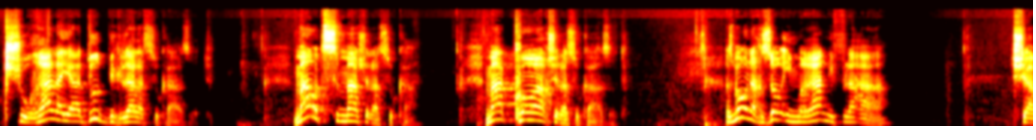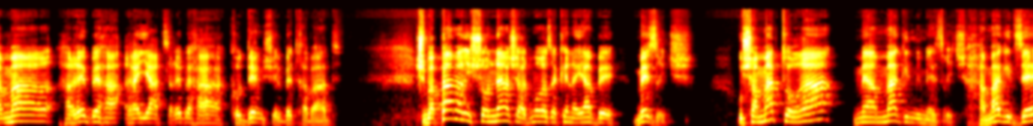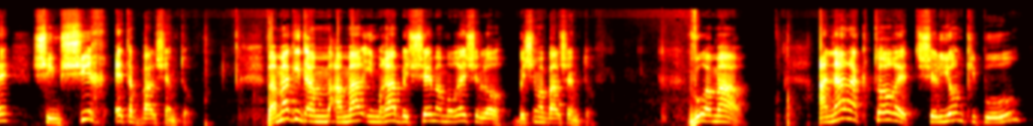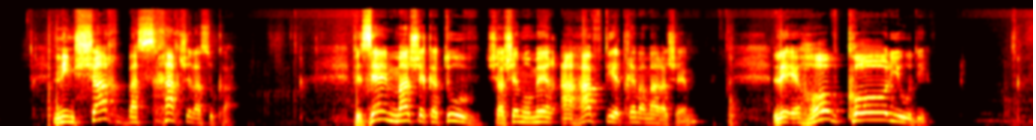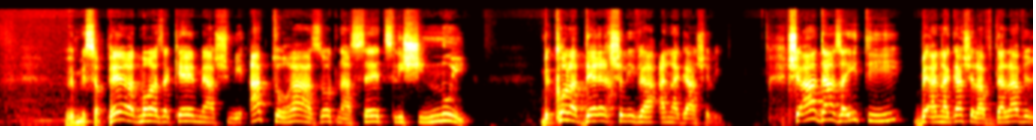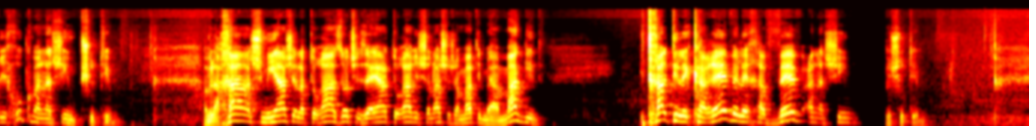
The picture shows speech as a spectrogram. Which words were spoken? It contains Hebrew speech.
קשורה ליהדות בגלל הסוכה הזאת. מה העוצמה של הסוכה? מה הכוח של הסוכה הזאת? אז בואו נחזור אמרה נפלאה שאמר הרבה הרייץ, הרבה הקודם של בית חב"ד, שבפעם הראשונה שהאדמו"ר הזקן היה במזריץ', הוא שמע תורה מהמגיד ממזריץ'. המגיד זה שהמשיך את הבעל שם טוב. והמגיד אמ-, אמר אמרה בשם המורה שלו, בשם הבעל שם טוב. והוא אמר, ענן הקטורת של יום כיפור נמשך בסכך של הסוכה. וזה מה שכתוב שהשם אומר אהבתי אתכם אמר השם לאהוב כל יהודי ומספר אדמו"ר הזקן מהשמיעת תורה הזאת נעשה אצלי שינוי בכל הדרך שלי וההנהגה שלי שעד אז הייתי בהנהגה של הבדלה וריחוק מאנשים פשוטים אבל לאחר השמיעה של התורה הזאת, שזו הייתה התורה הראשונה ששמעתי מהמגיד, התחלתי לקרב ולחבב אנשים פשוטים.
